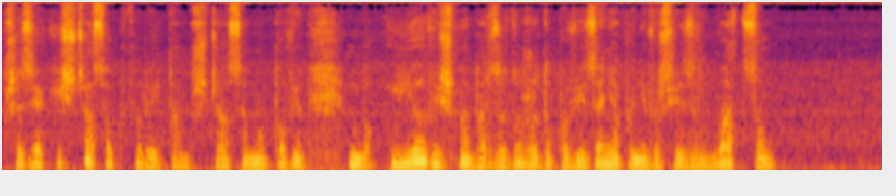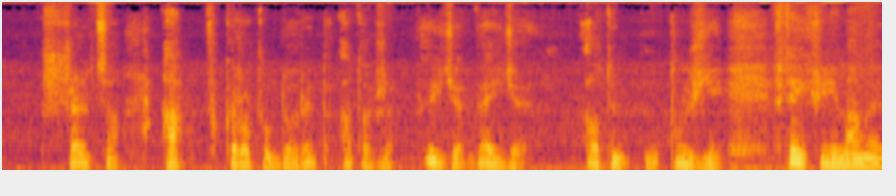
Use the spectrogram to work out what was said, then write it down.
przez jakiś czas, o której tam z czasem opowiem, bo Jowisz ma bardzo dużo do powiedzenia, ponieważ jest władcą Strzelca, a wkroczył do ryb, a także wyjdzie, wejdzie o tym później. W tej chwili mamy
